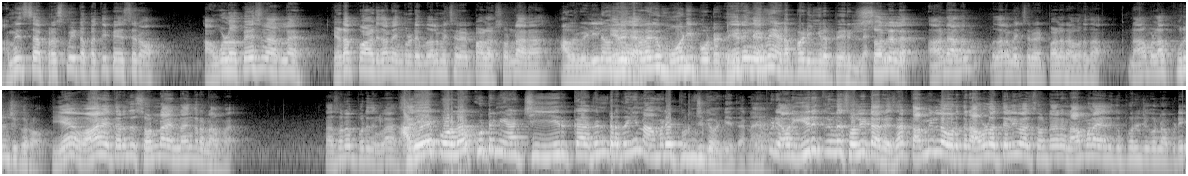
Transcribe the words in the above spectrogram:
அமித்ஷா ப்ரெஸ் மீட்டை பற்றி பேசுகிறோம் அவ்வளோ பேசினார்ல. எடப்பாடி தான் எங்களுடைய முதலமைச்சர் வேட்பாளர். சொன்னாரா? அவர் வெளியில வந்த பிறகு மோடி போட்ட ட்வீட்லயுமே எடப்பாடிங்கிற பேர் இல்ல. சொல்லலை. ஆனாலும் முதலமைச்சர் வேட்பாளர் அவர் தான் நாமளா புரிஞ்சுக்கிறோம். ஏன் வாயை திறந்து சொன்னா என்னங்கிற நாம? நான் சொல்ல புரியுதுங்களா? அதே போல கூட்டணி ஆட்சி இருக்காதுன்றதையும் நாமளே புரிஞ்சுக்க வேண்டியதானே இப்படி அவர் இருக்குன்னு சொல்லிட்டாரு சார்? தமிழ்ல ஒருத்தர் அவ்வளவு தெளிவா சொல்றாரு. நாமளா எதுக்கு புரிஞ்சுக்கணும் அப்படி?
